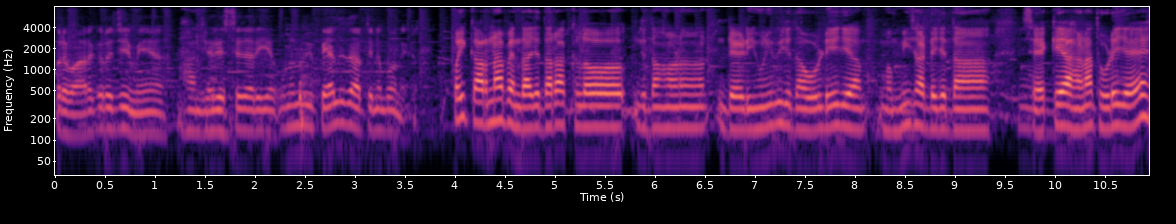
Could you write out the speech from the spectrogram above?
ਪਰਿਵਾਰਕ ਰੁਝੇਵੇਂ ਆ ਰਿਸ਼ਤੇਦਾਰੀ ਆ ਉਹਨਾਂ ਨੂੰ ਵੀ ਪਹਿਲ ਦੇ ਆਧਾਰ ਤੇ ਨਿਭਾਉਣੇ ਆ। ਭਾਈ ਕਰਨਾ ਪੈਂਦਾ ਜਿੱਦਾਂ ਰੱਖ ਲਓ ਜਿੱਦਾਂ ਹੁਣ ਡੈਡੀ ਹੁਣੀ ਵੀ ਜਿੱਦਾਂ 올ਡ ਏਜ ਆ ਮੰਮੀ ਸਾਡੇ ਜਿੱਦਾਂ ਸਿੱਖ ਆ ਹਨਾ ਥੋੜੇ ਜਿਹੇ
